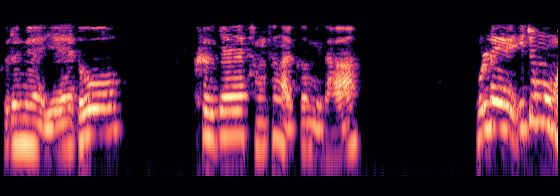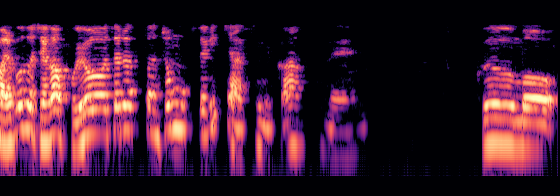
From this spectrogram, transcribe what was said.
그러면 얘도 크게 상승할 겁니다. 원래 이 종목 말고도 제가 보여드렸던 종목들 있지 않습니까? 네. 그 뭐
